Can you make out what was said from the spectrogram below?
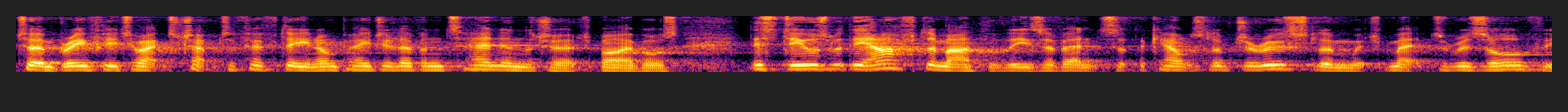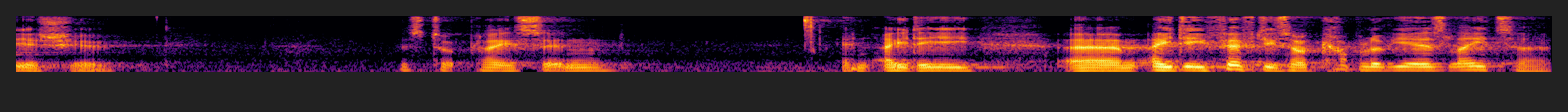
turn briefly to Acts chapter 15 on page 1110 in the church Bibles, this deals with the aftermath of these events at the Council of Jerusalem, which met to resolve the issue. This took place in, in AD, um, AD 50, so a couple of years later.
